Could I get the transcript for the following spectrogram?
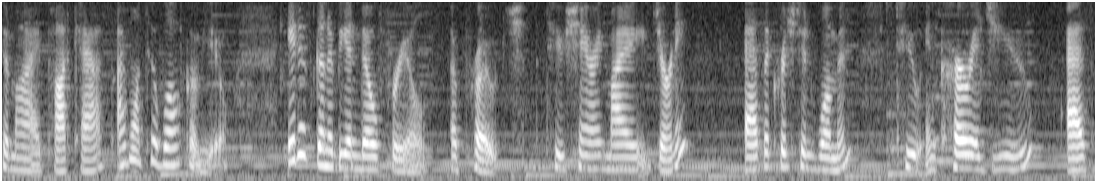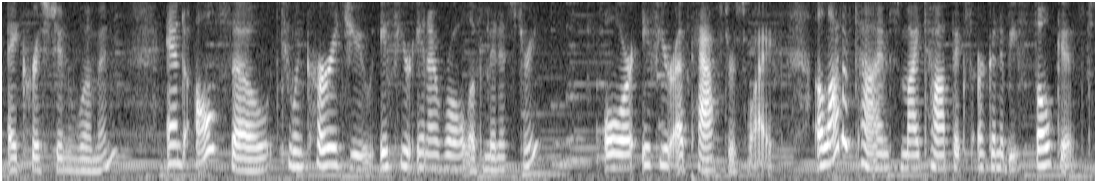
to my podcast, I want to welcome you. It is going to be a no frills approach to sharing my journey as a Christian woman, to encourage you as a Christian woman, and also to encourage you if you're in a role of ministry or if you're a pastor's wife. A lot of times, my topics are going to be focused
